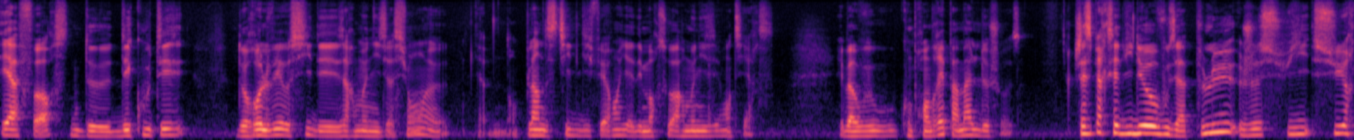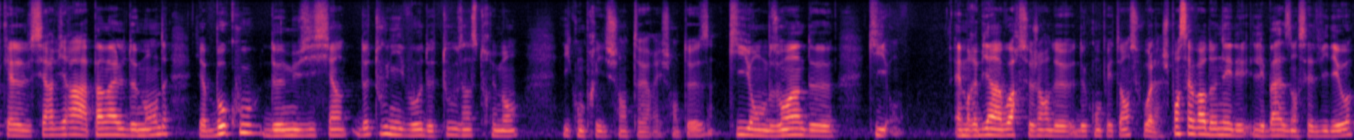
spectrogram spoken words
Et à force d'écouter, de, relever aussi des harmonisations, euh, dans plein de styles différents, il y a des morceaux harmonisés en tierce, et ben vous comprendrez pas mal de choses. J'espère que cette vidéo vous a plu, je suis sûr qu'elle servira à pas mal de monde. Il y a beaucoup de musiciens de tous niveaux, de tous instruments, y compris chanteurs et chanteuses, qui ont besoin de... qui aimeraient bien avoir ce genre de, compétences. Voilà, je pense avoir donné les, bases dans cette vidéo.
